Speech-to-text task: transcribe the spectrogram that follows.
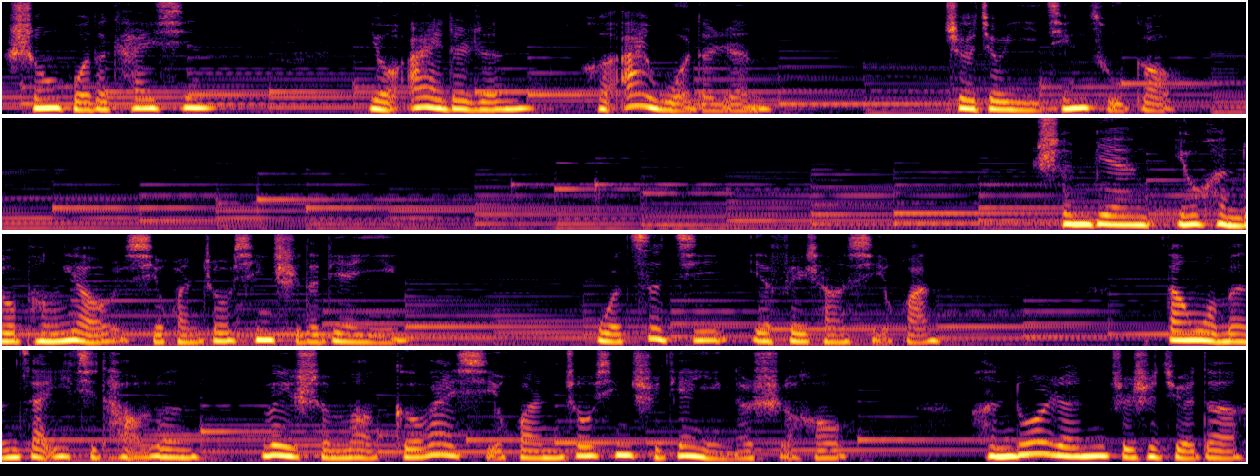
生活的开心，有爱的人和爱我的人，这就已经足够。身边有很多朋友喜欢周星驰的电影，我自己也非常喜欢。当我们在一起讨论为什么格外喜欢周星驰电影的时候，很多人只是觉得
